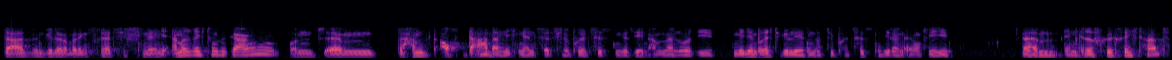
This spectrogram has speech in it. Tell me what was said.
da sind wir dann allerdings relativ schnell in die andere Richtung gegangen und ähm, wir haben auch da dann nicht nennenswert viele Polizisten gesehen, haben dann nur die Medienberichte gelesen, dass die Polizisten die dann irgendwie ähm, in den Griff gekriegt hat.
